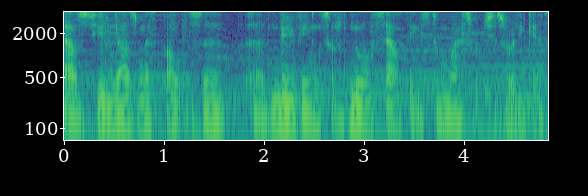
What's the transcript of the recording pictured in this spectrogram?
altitude and azimuth bolts are, are moving sort of north, south, east, and west, which is really good.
